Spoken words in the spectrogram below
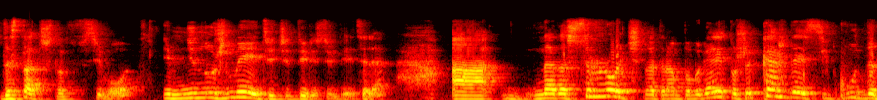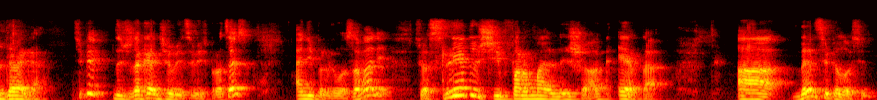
достаточно всего, им не нужны эти четыре свидетеля, а надо срочно Трампа выгонять, потому что каждая секунда дорога. Теперь значит, заканчивается весь процесс, они проголосовали. Все, следующий формальный шаг это а, Нэнси Пелоси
